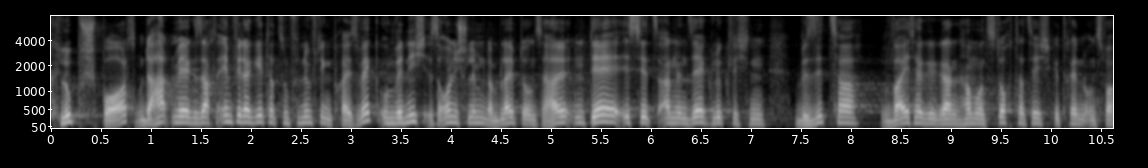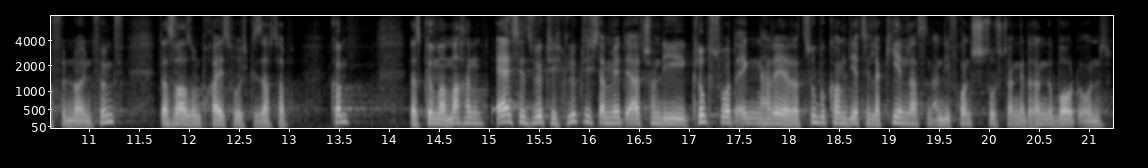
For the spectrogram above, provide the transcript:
Clubsport. Und da hatten wir gesagt, entweder geht er zum vernünftigen Preis weg und wenn nicht, ist auch nicht schlimm, dann bleibt er uns erhalten. Der ist jetzt an einen sehr glücklichen Besitzer weitergegangen, haben uns doch tatsächlich getrennt und zwar für 9,5. Das war so ein Preis, wo ich gesagt habe, komm, das können wir machen. Er ist jetzt wirklich glücklich damit. Er hat schon die Clubsport-Ecken hat er ja dazu bekommen. Die hat er lackieren lassen, an die Frontstoßstange dran gebaut und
